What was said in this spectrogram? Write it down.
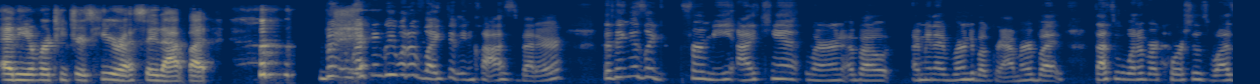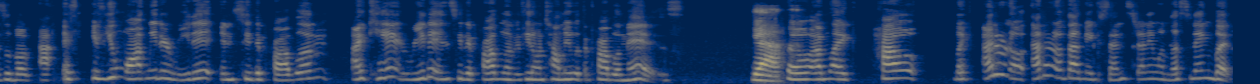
any of our teachers hear us say that but but I think we would have liked it in class better. The thing is, like, for me, I can't learn about. I mean, I've learned about grammar, but that's what one of our courses was about. If if you want me to read it and see the problem, I can't read it and see the problem if you don't tell me what the problem is. Yeah. So I'm like, how? Like, I don't know. I don't know if that makes sense to anyone listening, but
